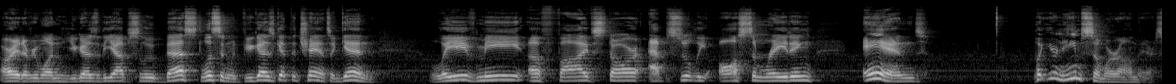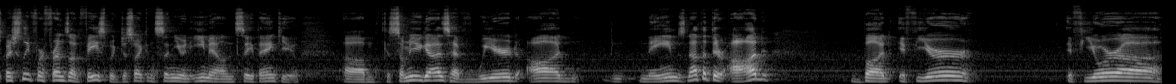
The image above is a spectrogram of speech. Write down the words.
All right, everyone, you guys are the absolute best. Listen, if you guys get the chance, again, leave me a five star, absolutely awesome rating, and put your name somewhere on there, especially if we're friends on Facebook, just so I can send you an email and say thank you. Because um, some of you guys have weird, odd names. Not that they're odd, but if you're, if you're, uh,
